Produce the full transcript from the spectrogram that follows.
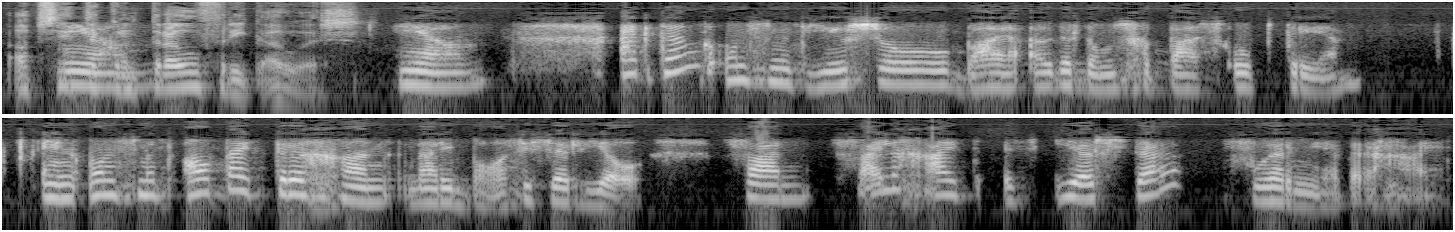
absolute ja. kontrolfreak ouers. Ja. Ek dink ons moet hierso baie ouderdomsgepas optree. En ons moet altyd teruggaan na die basiese reël van veiligheid is eerste voor nederigheid.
